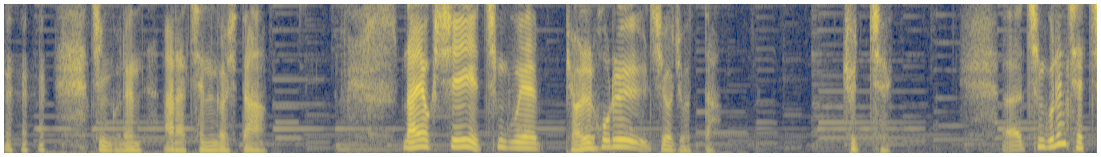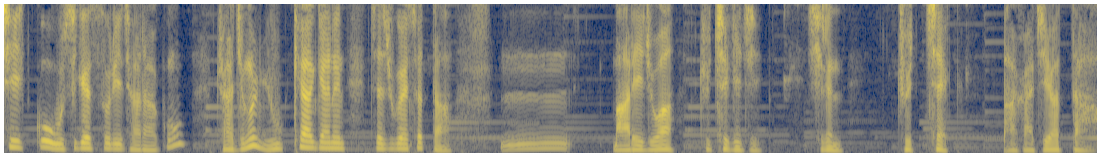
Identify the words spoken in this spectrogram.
친구는 알아챈 것이다. 나 역시 친구의 별호를 지어주었다. 주책. 어, 친구는 재치 있고 우스갯소리 잘하고 좌중을 유쾌하게 하는 재주가 있었다. 음, 말이 좋아 주책이지. 실은 주책 바가지였다.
